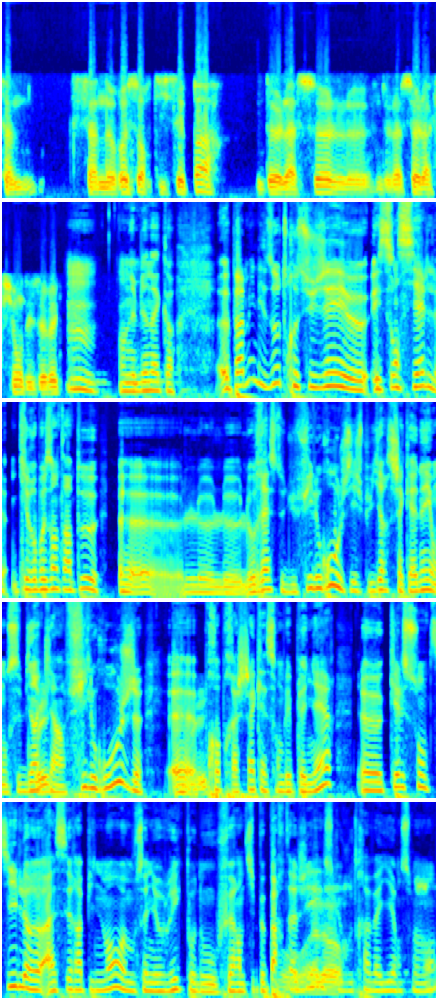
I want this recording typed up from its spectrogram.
ça, ça ne ressortissait pas de la seule de la seule action des évêques. Hmm, on est bien d'accord. Euh, parmi les autres sujets euh, essentiels qui représentent un peu euh, le, reste du fil rouge, si je puis dire, chaque année, on sait bien qu'il y a un fil rouge propre à chaque assemblée plénière. quels sont-ils assez rapidement, monseigneur Rick, pour nous faire un petit peu partager ce que vous travaillez en ce moment?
